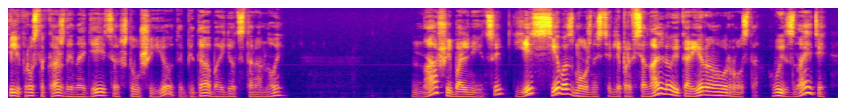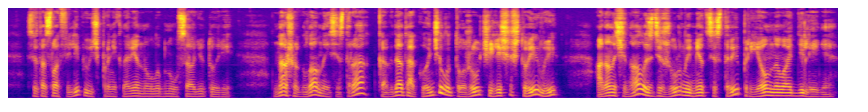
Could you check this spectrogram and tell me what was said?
Или просто каждый надеется, что уж ее-то беда обойдет стороной нашей больнице есть все возможности для профессионального и карьерного роста. Вы знаете, Святослав Филиппович проникновенно улыбнулся аудитории, наша главная сестра когда-то окончила то же училище, что и вы. Она начинала с дежурной медсестры приемного отделения.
